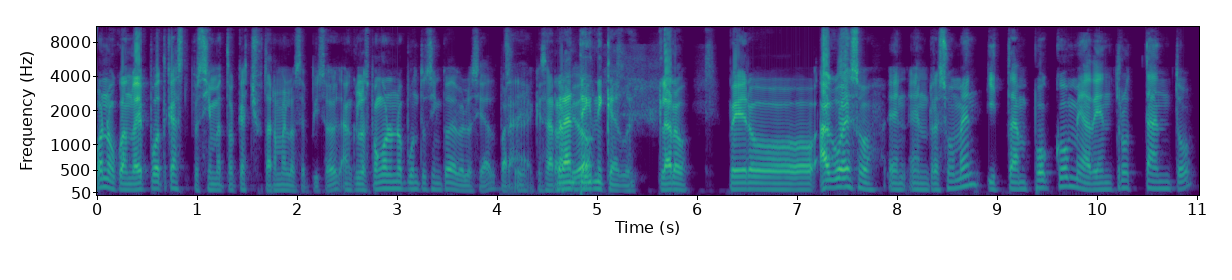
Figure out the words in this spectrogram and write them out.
bueno, cuando hay podcast, pues sí me toca chutarme los episodios, aunque los pongo en 1.5 de velocidad para Sí. que sea Gran rápido. técnica, güey. Claro, pero hago eso en, en resumen y tampoco me adentro tanto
